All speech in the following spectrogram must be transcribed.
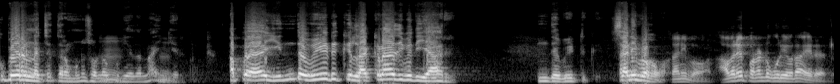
குபேர நட்சத்திரம்னு சொல்லக்கூடியதெல்லாம் இங்கே இருக்கும் அப்போ இந்த வீடுக்கு லக்னாதிபதி யாரு? இந்த வீட்டுக்கு. சனி பகவான். சனி பகவான். அவரே பன்னெண்டு கூறியவரா ஆயிடுறாரு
